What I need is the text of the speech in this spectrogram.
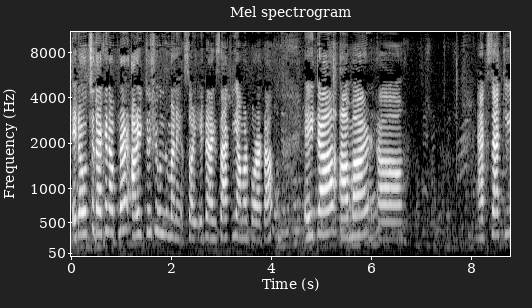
এটা হচ্ছে দেখেন আপনার আরেকটা সুন্দর মানে সরি এটা এক্স্যাক্টলি আমার পড়াটা এইটা আমার এক্স্যাক্টলি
